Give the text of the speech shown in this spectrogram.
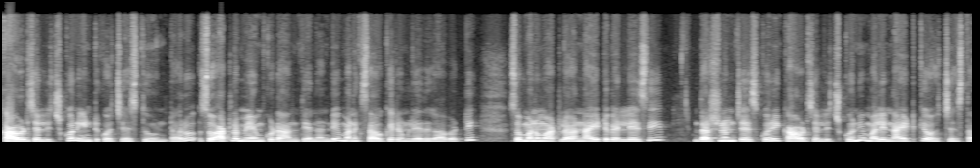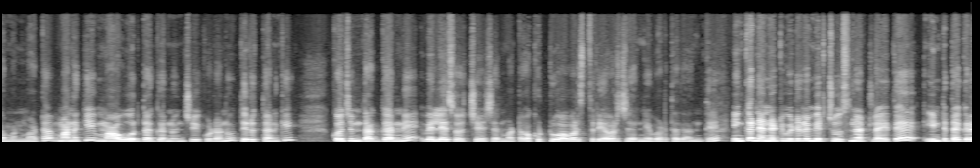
కావిడి చెల్లించుకొని ఇంటికి వచ్చేస్తూ ఉంటారు. సో అట్లా మేము కూడా అంతేనండి. మనకు సౌకర్యం లేదు కాబట్టి. సో మనం అట్లా నైట్ వెళ్ళేసి దర్శనం చేసుకొని కావడి చెల్లించుకొని మళ్ళీ నైట్కే వచ్చేస్తామన్నమాట. మనకి మా ఊరు దగ్గర నుంచి కూడాను తిరుత్తనికి కొంచెం దగ్గరనే వెళ్ళేసి వచ్చేయచ్చు అనమాట ఒక two hours three hours journey పడుతుంది అంతే. ఇంకా నిన్నటి వీడియోలో మీరు చూసినట్లయితే ఇంటి దగ్గర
